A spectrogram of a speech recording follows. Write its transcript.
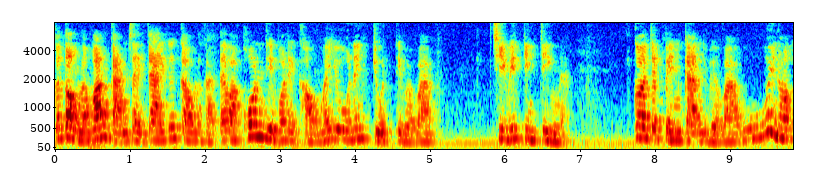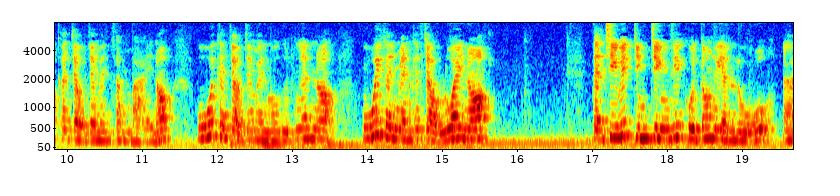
ก็ต้องระวังการใส่ใจคือเก่าละค่ะ แต่ว่าคนที่บ่ได้เขามาอยู่ในจุดที่แบบว่าชีวิตจริงๆน่ะก็จะเป็นการที่แบบว่าอุ้ยเนาะข้าเจ้าจะเป็นสำบายเนาะอุ้ยข้าเจ้าจะเป็นโมอึดเงินเนาะอุ้ยข้าเป็นข้าเจ้ารวยเนาะแต่ชีวิตจริง ๆ ที่คุณต้องเรียนรู้อ่า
